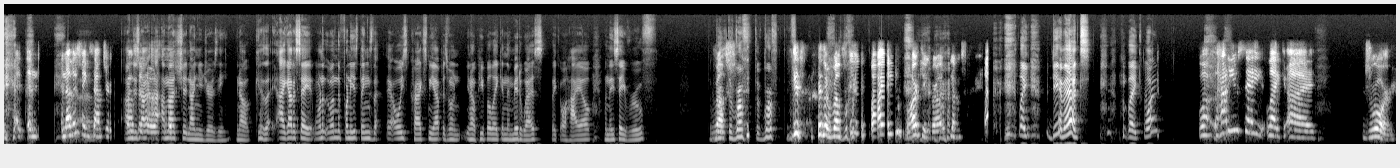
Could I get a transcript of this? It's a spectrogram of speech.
and another thing Uh, South Jersey I'm just I, I, I'm not shitting on New Jersey, you know, because I, I gotta say one of the, one of the funniest things that always cracks me up is when you know people like in the Midwest, like Ohio, when they say roof. The Rough. roof, the roof, the roof, the rough. Why are you barking, bro? No. like DMX, like what? Well, how do you say like uh drawer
